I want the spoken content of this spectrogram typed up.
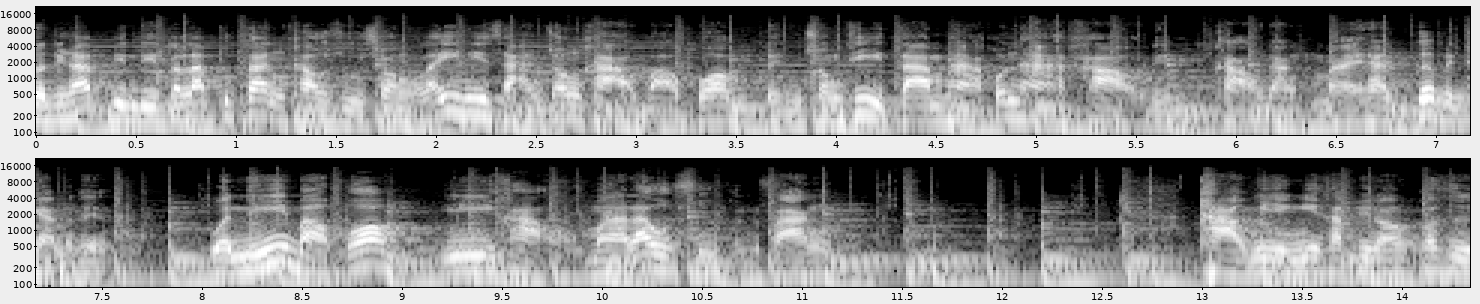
สวัสดีครับยินดีต้อนรับทุกท่านเข้าสู่ช่องไลฟ์นิสานช่องข่าวบ่าวป้อม เป็นช่องที่ตามหาค้นหาข่าวเด่นข่าวดังมาให้ท่านเพื่อเป็นการบันเทิงวันนี้บ่าวป้อมมีข่าวมาเล่าสู่กันฟัง ข่าวมีอย่างนี้ครับพี่น้องก็คือ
